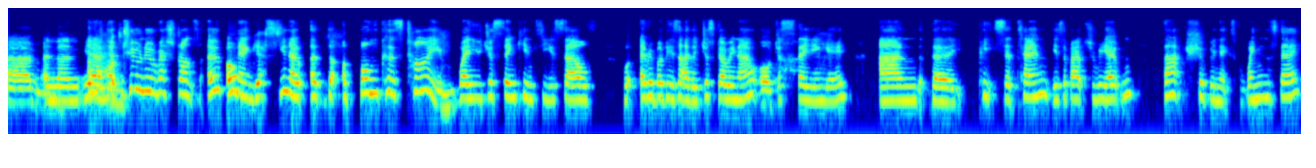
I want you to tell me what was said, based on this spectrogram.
Um, and then yeah, and we've got two new restaurants opening. Oh, yes, you know, at the, a bonkers time when you're just thinking to yourself, well, everybody's either just going out or just staying in, and the Pizza Ten is about to reopen that should be next Wednesday.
